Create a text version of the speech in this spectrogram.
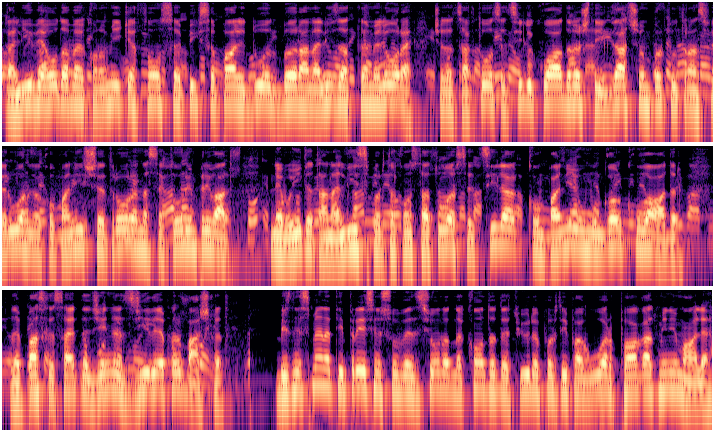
nga Lidhja e Odave Ekonomike thonë se pikë së pari duhet bërë analiza themelore që të caktohet se cili kuadër është i gatshëm për t'u transferuar nga kompanitë shtetërore në sektorin privat. Nevojitet analizë për të konstatuar se cilat kompani u mungon kuadër dhe pas kësaj të gjendet zgjidhje e përbashkët. Biznismenët i presin subvencionet në kontot e tyre për t'i paguar pagat minimale.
